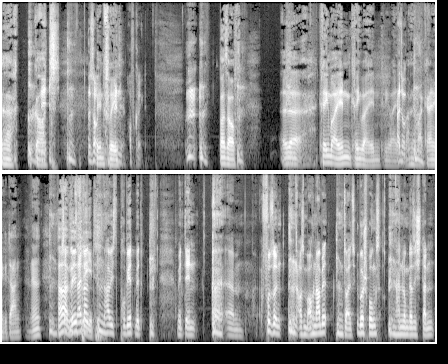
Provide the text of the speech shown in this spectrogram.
Ach Gott, Ich, also, Winfried. bin aufgeregt. pass auf. Äh, kriegen wir hin, kriegen wir hin, kriegen wir hin. Also- Mach dir mal keine Gedanken. Ne? Ich Ah, Wilfried. habe ich es probiert mit, mit den ähm, Fusseln aus dem Bauchnabel, so als Übersprungshandlung, dass ich dann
